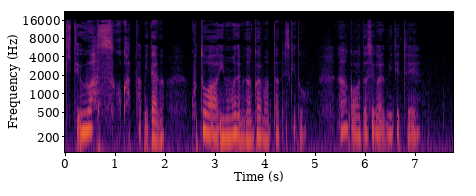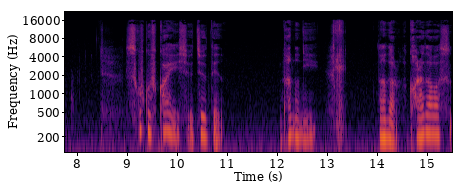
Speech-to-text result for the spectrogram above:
来てうわすごかったみたいなことは今までも何回もあったんですけどなんか私が見ててすごく深い集中点なのになんだろうな体はす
